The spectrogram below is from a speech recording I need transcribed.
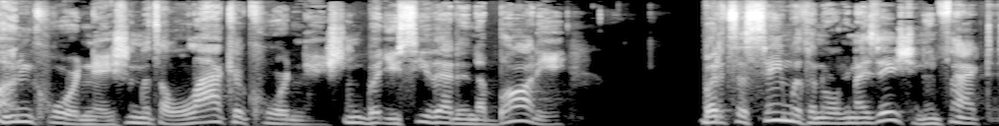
uncoordination. That's a lack of coordination, but you see that in a body. But it's the same with an organization. In fact,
